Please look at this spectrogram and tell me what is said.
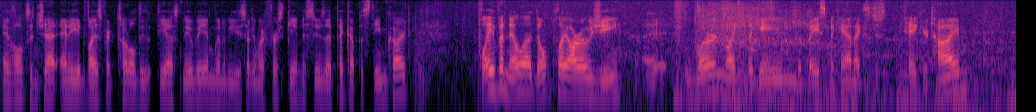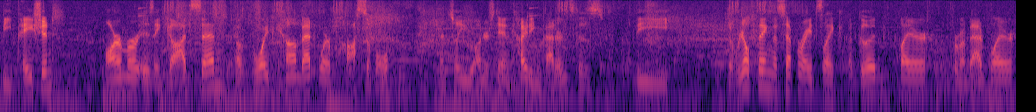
Hey folks in chat, any advice for total DS newbie? I'm going to be starting my first game as soon as I pick up a Steam card. Play vanilla, don't play ROG. Uh, learn like the game, the base mechanics, just take your time, be patient. Armor is a godsend. Avoid combat where possible until you understand kiting patterns, because the the real thing that separates like a good player from a bad player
